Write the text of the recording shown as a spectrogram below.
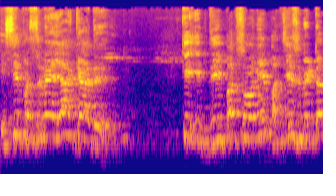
इसी प्रश्न में यह कह दे कि दीपक सोनी 25 मीटर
